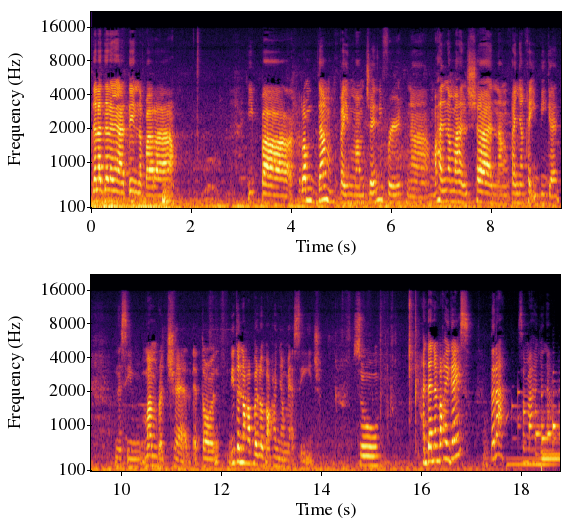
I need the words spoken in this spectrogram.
dala-dala natin na para iparamdam kay Ma'am Jennifer na mahal na mahal siya ng kanyang kaibigan na si Ma'am Rachel. Ito, dito nakapalob ang kanyang message. So, handa na ba kayo guys? Tara, samahan niyo na.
